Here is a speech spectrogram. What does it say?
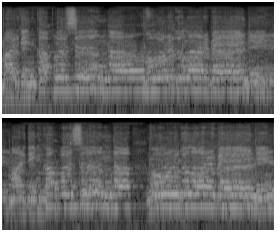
Mardin kapısında Mardin kapısında vurdular beni.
